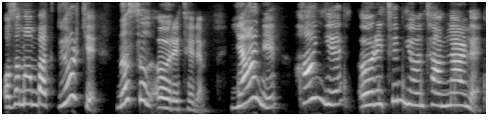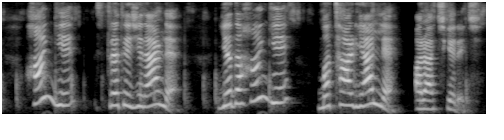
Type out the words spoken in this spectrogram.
O zaman bak diyor ki nasıl öğretelim? Yani hangi öğretim yöntemlerle, hangi stratejilerle ya da hangi materyalle araç gereç?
